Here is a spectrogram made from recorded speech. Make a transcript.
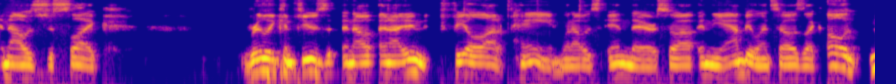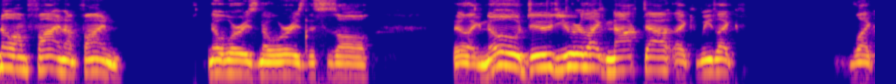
and I was just like really confused and I and I didn't feel a lot of pain when I was in there. So I, in the ambulance I was like oh no I'm fine I'm fine. No worries no worries. This is all they're like no dude you were like knocked out like we like like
